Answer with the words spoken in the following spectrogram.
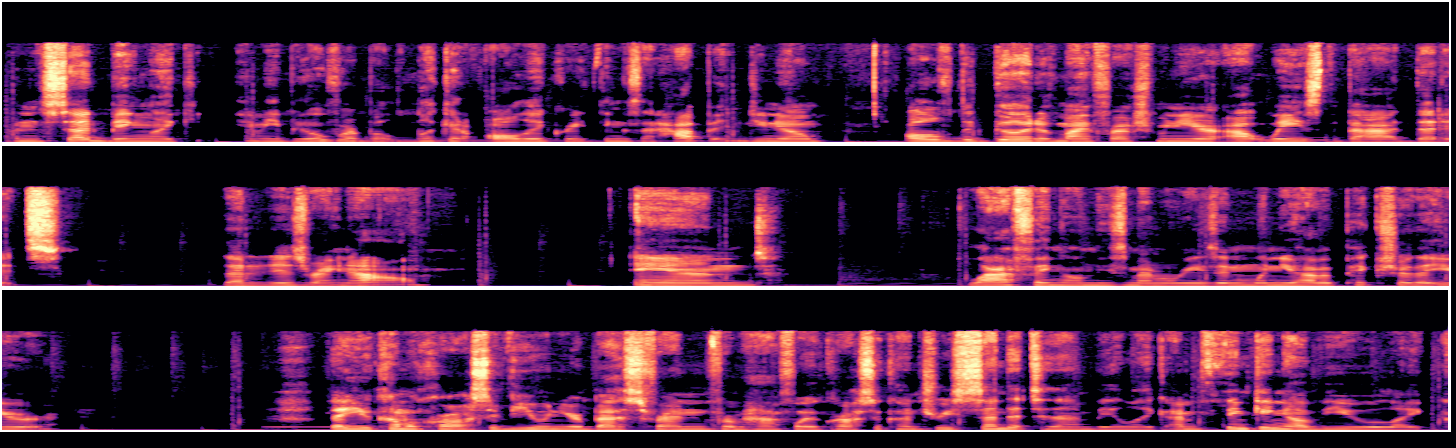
But instead being like, it may be over, but look at all the great things that happened. You know, all of the good of my freshman year outweighs the bad that it's that it is right now. And laughing on these memories and when you have a picture that you're that you come across of you and your best friend from halfway across the country, send it to them. Be like, I'm thinking of you. Like,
